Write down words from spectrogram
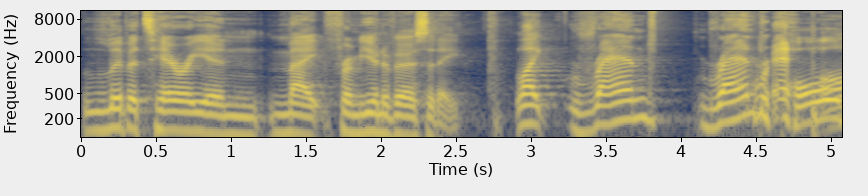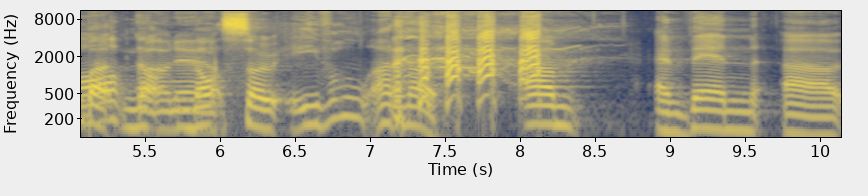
libertarian mate from university, like Rand Rand, Paul, Paul? but not Oh, no. not so evil. I don't know. um, and then uh,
